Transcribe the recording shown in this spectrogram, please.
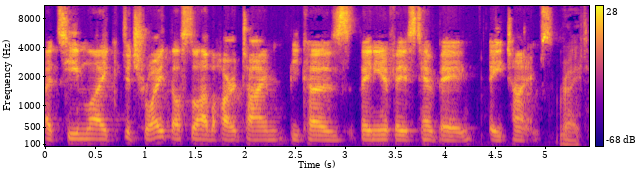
a team like Detroit, they'll still have a hard time because they need to face Tampa Bay eight times. Right.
